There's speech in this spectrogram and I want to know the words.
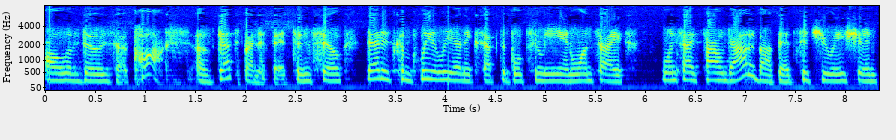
all of those uh, costs of death benefits, and so that is completely unacceptable to me. And once I once I found out about that situation,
